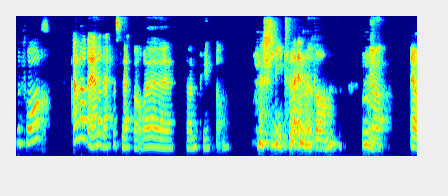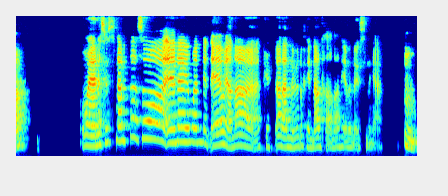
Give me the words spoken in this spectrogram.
du får? Eller er det rett og slett bare den pyton? Slit fra ende til annen. Mm. Ja. Ja. Og er det sistnevnte, så er det jo, en, er jo gjerne kutte den ut og finne alternative løsninger. Mm.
